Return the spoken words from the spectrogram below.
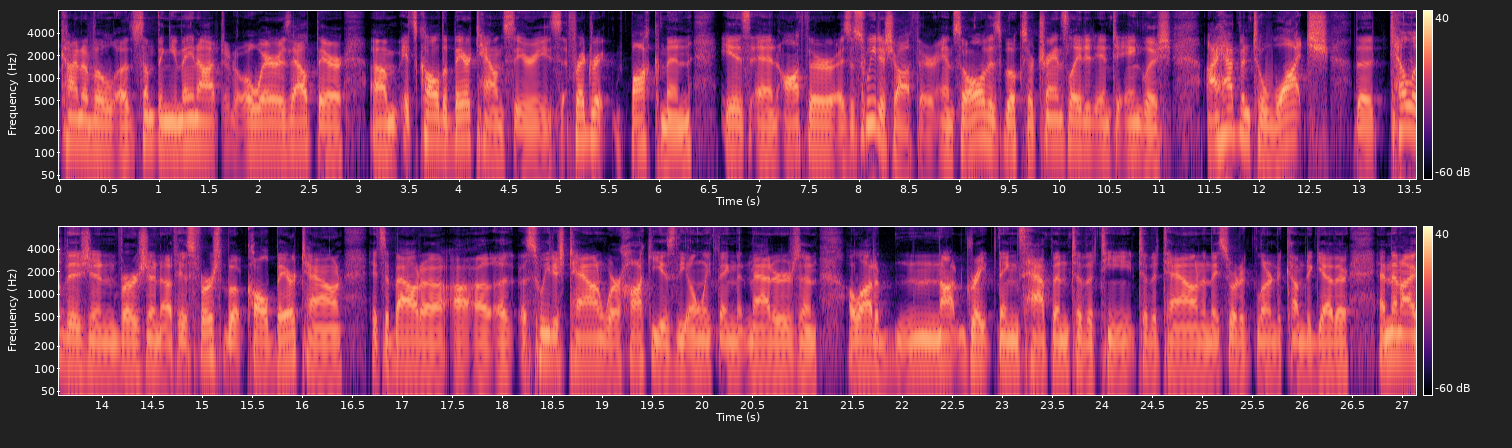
kind of a, a, something you may not aware is out there. Um, it's called the Beartown series. Fredrik Backman is an author, is a Swedish author, and so all of his books are translated into English. I happened to watch the television version of his first book called Beartown. It's about a, a, a Swedish town where hockey is the only thing that matters, and a lot of not great things happen to the team to the town, and they sort of learn to come together. And then I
